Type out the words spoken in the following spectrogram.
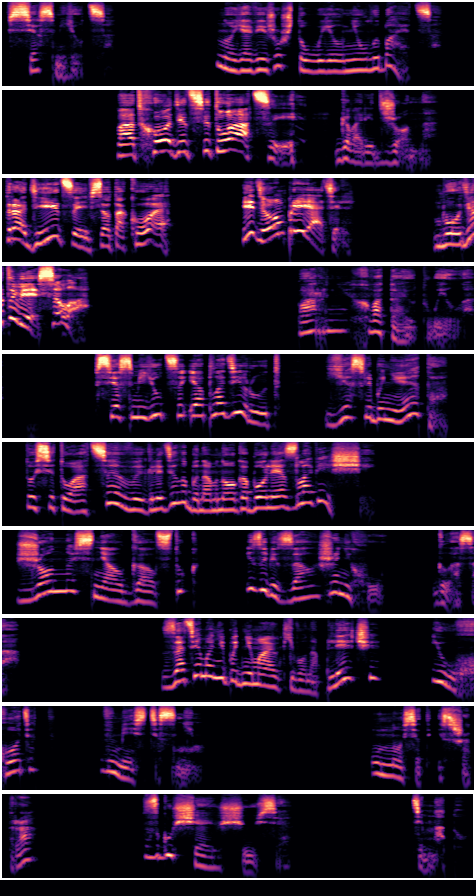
Все смеются. Но я вижу, что Уилл не улыбается. «Подходит ситуации», — говорит Джонна традиции и все такое. Идем, приятель. Будет весело. Парни хватают Уилла. Все смеются и аплодируют. Если бы не это, то ситуация выглядела бы намного более зловещей. Джонна снял галстук и завязал жениху глаза. Затем они поднимают его на плечи и уходят вместе с ним. Уносят из шатра в сгущающуюся темноту.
